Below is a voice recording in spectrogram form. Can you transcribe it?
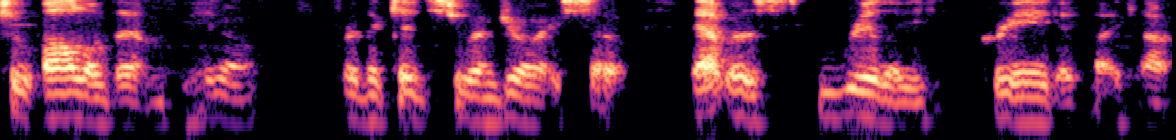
to all of them, you know, for the kids to enjoy. So that was really creative, I thought.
